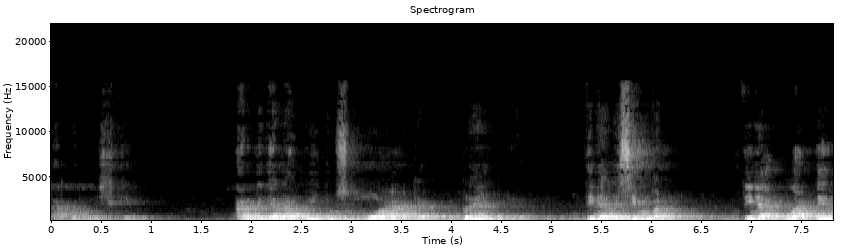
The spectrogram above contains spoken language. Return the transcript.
takut miskin. Artinya Nabi itu semua ada beri, tidak disimpan, tidak khawatir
